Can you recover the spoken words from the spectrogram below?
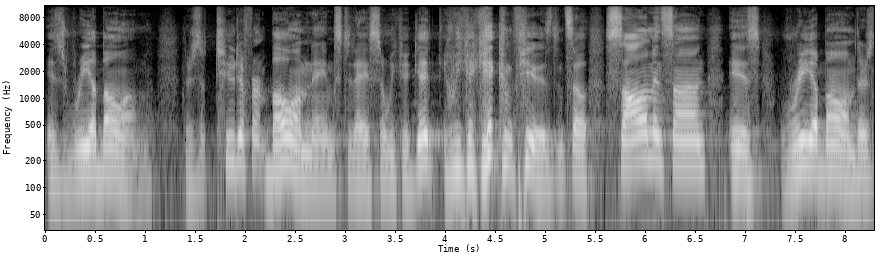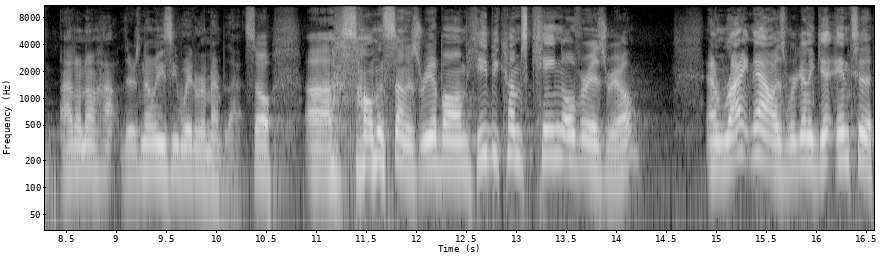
is Rehoboam. There's two different Boam names today, so we could get, we could get confused. And so Solomon's son is Rehoboam. There's, I don't know how, there's no easy way to remember that. So uh, Solomon's son is Rehoboam. He becomes king over Israel. And right now, as we're going to get into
